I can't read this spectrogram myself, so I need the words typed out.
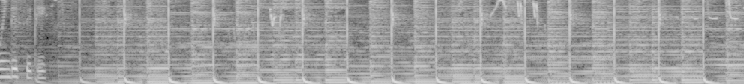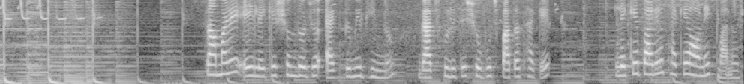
উইন্ডি সিটি। সামারে এই লেকের সৌন্দর্য একদমই ভিন্ন। গাছগুলিতে সবুজ পাতা থাকে। লেকের পাড়েও থাকে অনেক মানুষ।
